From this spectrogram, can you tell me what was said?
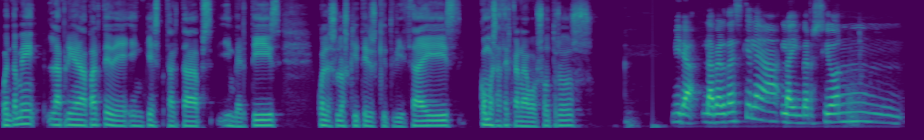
Cuéntame la primera parte de en qué startups invertís, cuáles son los criterios que utilizáis, cómo se acercan a vosotros. Mira, la verdad es que la, inversión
